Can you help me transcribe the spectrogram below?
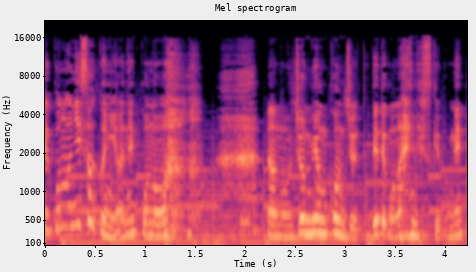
で、この2作にはね、この あの、ジョンミョン・コンジュって出てこないんですけどね。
